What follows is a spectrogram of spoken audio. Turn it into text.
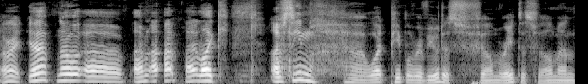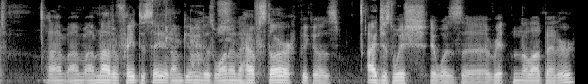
All right. Yeah. No. Uh. I'm. I, I, I like. I've seen uh, what people review this film, rate this film, and I'm. I'm. I'm not afraid to say it. I'm giving this one and a half star because I just wish it was uh, written a lot better.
